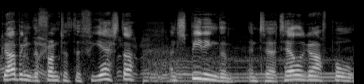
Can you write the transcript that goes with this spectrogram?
grabbing the front of the Fiesta and speeding them into a telegraph pole.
